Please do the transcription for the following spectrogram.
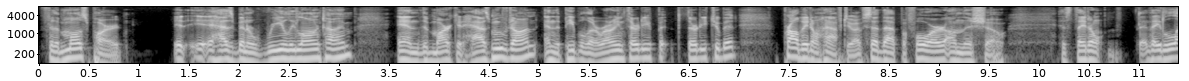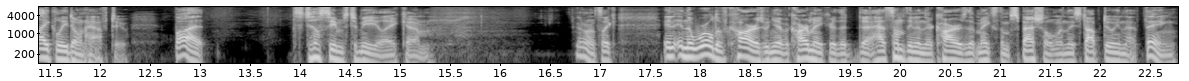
for the most part, it, it has been a really long time, and the market has moved on, and the people that are running 30 32 bit probably don't have to. I've said that before on this show. Is they don't they likely don't have to, but it still seems to me like um, Don't know. It's like in, in the world of cars, when you have a car maker that, that has something in their cars that makes them special, when they stop doing that thing,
